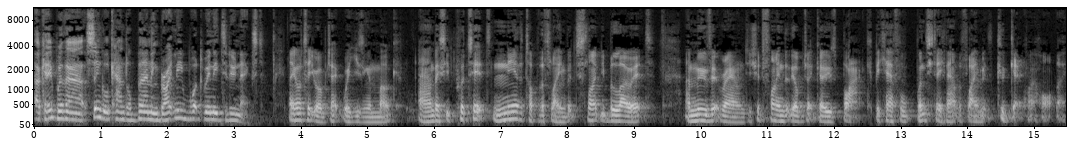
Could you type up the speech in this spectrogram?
Okay, with our single candle burning brightly, what do we need to do next? Now you want to take your object, we're using a mug, and basically put it near the top of the flame but slightly below it and move it round. You should find that the object goes black. Be careful, once you take it out of the flame, it could get quite hot though.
